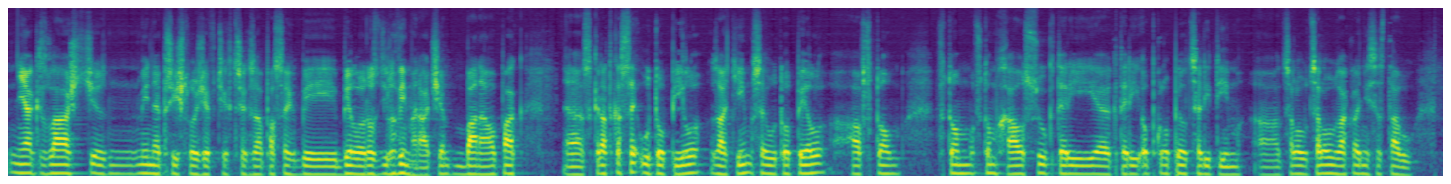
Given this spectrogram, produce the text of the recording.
nějak zvlášť mi nepřišlo, že v těch třech zápasech by byl rozdílovým hráčem, ba naopak Eh, zkrátka se utopil, zatím se utopil a v tom, v tom, v tom chaosu, který, eh, který obklopil celý tým, a celou, celou základní sestavu eh,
